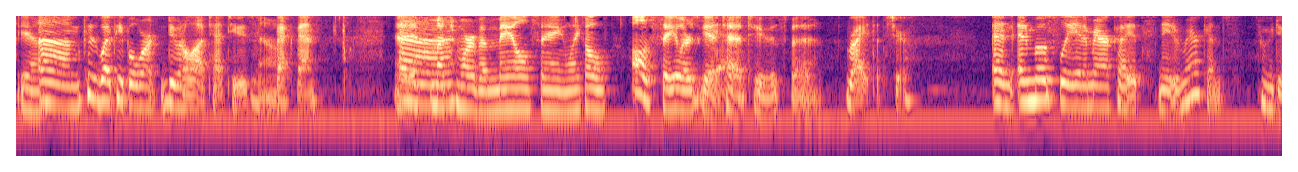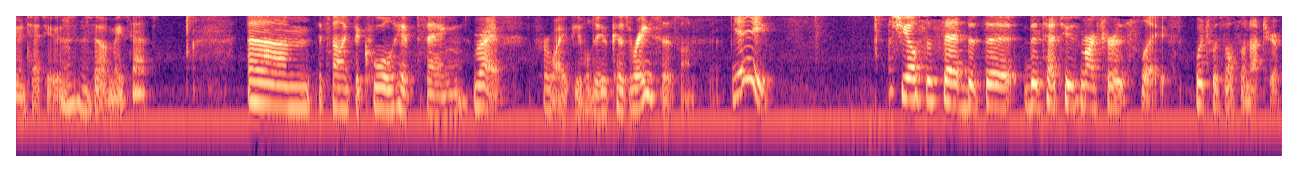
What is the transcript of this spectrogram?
Yeah. because white people weren't doing a lot of tattoos No. back then. and it's uh, much more of a male thing. Like all all sailors get Yeah. tattoos, but Right, that's true. And and mostly in America, it's Native Americans who are doing tattoos, so it makes sense. Um, it's not like the cool hip thing right. for white people to do because racism. Yay. She also said that the, the tattoos marked her as slave, which was also not true.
